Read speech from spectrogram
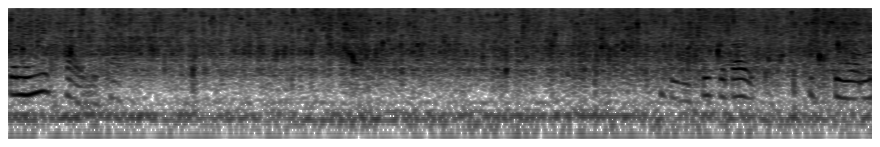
ตัวนี้มีไข่ค่ะ ดู ที่จะได้อีกตัวไหม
